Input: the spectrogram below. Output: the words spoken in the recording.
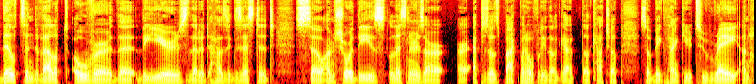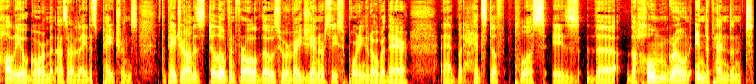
built and developed over the the years that it has existed. So I'm sure these listeners are are episodes back, but hopefully they'll get they'll catch up. So big thank you to Ray and Holly O'Gorman as our latest patrons. The Patreon is still open for all of those who are very generously supporting it over there. Uh, but Headstuff Plus is the the homegrown independent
